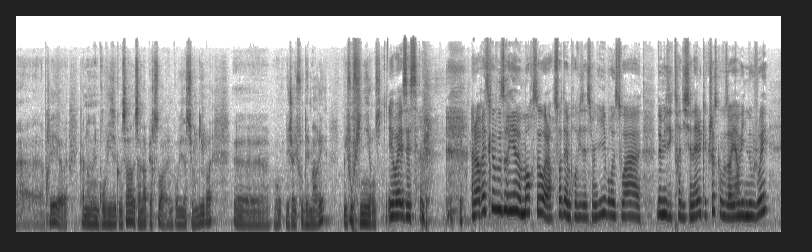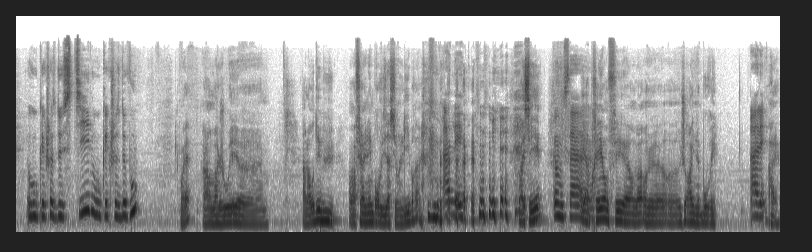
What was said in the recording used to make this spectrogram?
après, euh, quand on improvise comme ça, on s'en aperçoit, l'improvisation libre. Euh, bon, déjà, il faut démarrer, mais il faut finir aussi. Et ouais, c'est ça. alors, est-ce que vous auriez un morceau, alors soit d'improvisation libre, soit de musique traditionnelle, quelque chose que vous auriez envie de nous jouer? Ou quelque chose de style ou quelque chose de vous? Ouais, alors on va jouer. Alors au début, on va faire une improvisation libre. Allez, on va essayer. comme ça. Et euh, après, on, fait, euh, on, va, on, on jouera une bourrée. Allez. Ouais.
